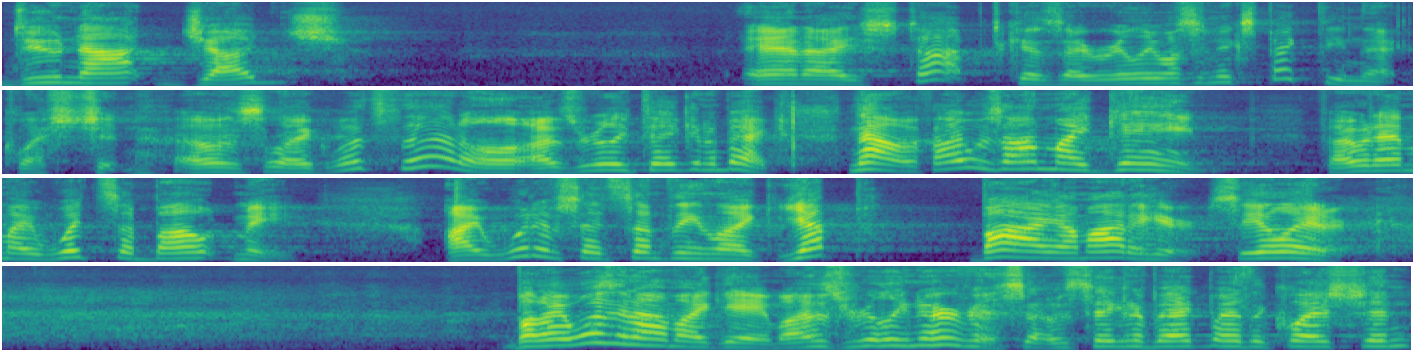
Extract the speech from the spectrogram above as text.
do not judge?" And I stopped because I really wasn't expecting that question. I was like, "What's that all?" I was really taken aback. Now, if I was on my game, if I would have my wits about me, I would have said something like, "Yep, bye, I'm out of here. See you later." But I wasn't on my game. I was really nervous. I was taken aback by the question.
